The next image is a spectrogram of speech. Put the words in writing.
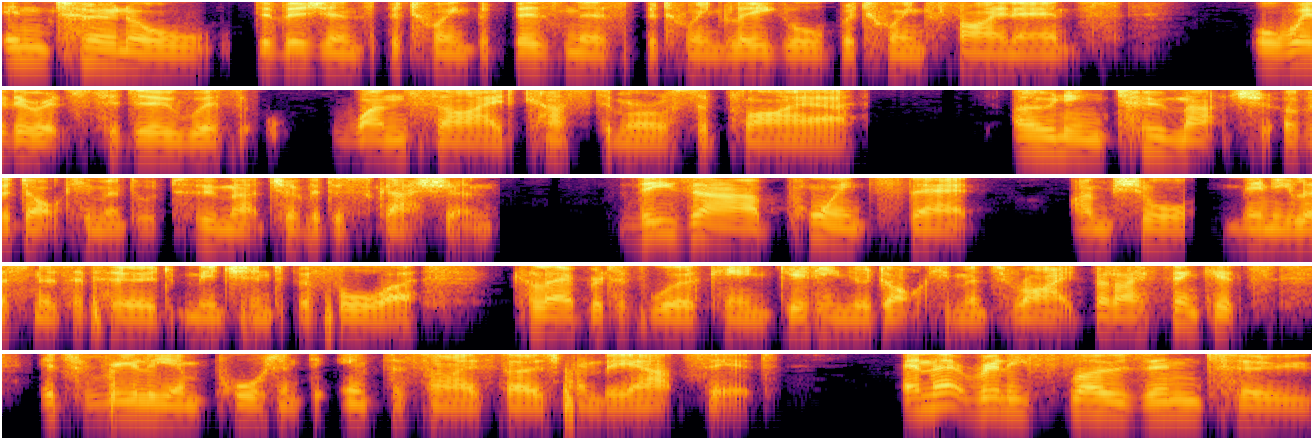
internal divisions between the business, between legal, between finance, or whether it's to do with one side, customer or supplier, owning too much of a document or too much of a discussion. These are points that I'm sure many listeners have heard mentioned before, collaborative working, getting your documents right. But I think it's it's really important to emphasize those from the outset. And that really flows into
